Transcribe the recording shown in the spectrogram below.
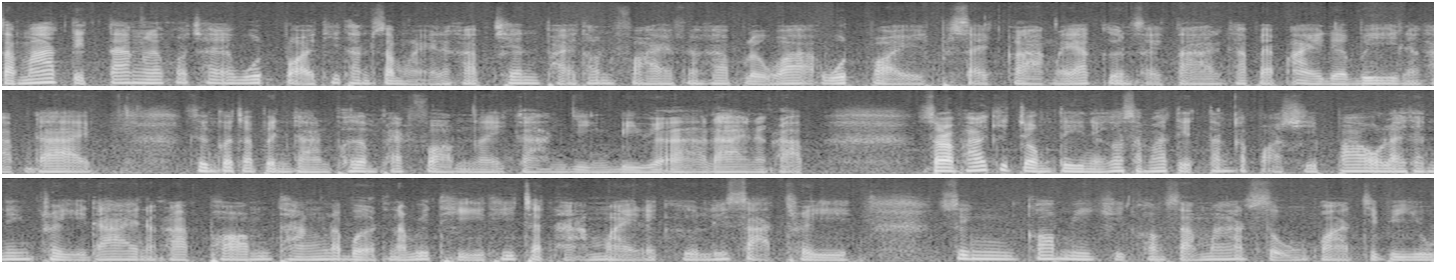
สามารถติดตั้งแล้วก็ใช้อาวุธปล่อยที่ทันสมัยนะครับ เช่น Python 5 นะครับ หรือว่าอาวุธปล่อยสายกลางระยะเกินสายตาครับแบบ I-Derby นะครับ ได้ ซึ่งก็จะเป็นการเพิ่มแพลตฟอร์มในการยิง BVR ได้นะครับสำหรับภารกิจโจมตีเนี่ยก็สามารถติดตั้งกระป๋อชี้เป้า Lightning Tree ได้นะครับ พร้อมทั้งระเบิดนำวิถีที่จัดหาใหม่ก็คือ Lizard Three ซึ่งก็มีขีดความสามารถสูงกว่า GBU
